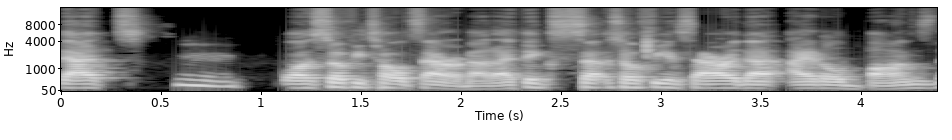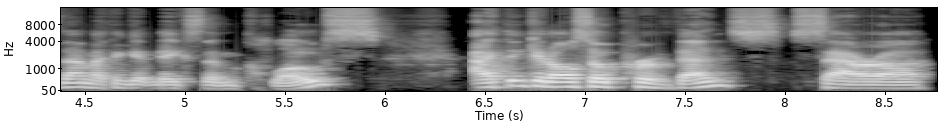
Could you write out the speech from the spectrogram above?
that's hmm. well, Sophie told Sarah about it. I think so- Sophie and Sarah, that idol bonds them. I think it makes them close. I think it also prevents Sarah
